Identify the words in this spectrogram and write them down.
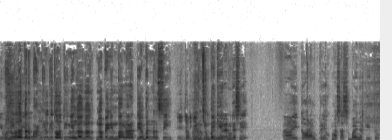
gila terpanggil gitu hatinya nggak nggak nggak pengen banget. Ya bener sih. ya, jadi Tapi lu kepikiran gak sih? Ah, itu orang Priok masa sebanyak itu?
